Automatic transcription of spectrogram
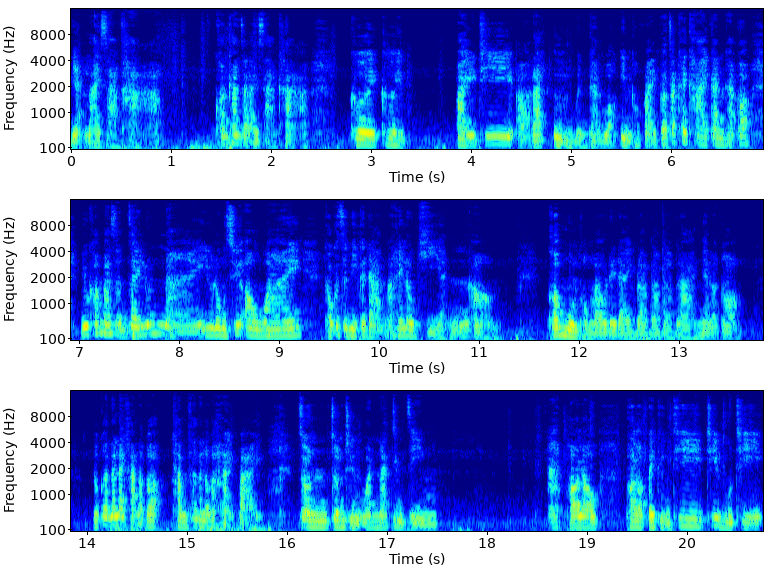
เนี่ยหลายสาขา ค่อนข้างจะหลายสาขา เคยเคยไปที่รัฐอื่นเหมือนกัน walk in เข้าไปก็จะคล้ายๆกันค่ะ ก็อยู่เข้ามาสนใจรุ่นไหน อยู่ลงชื่อเอาไว้ เขาก็จะมีกระดาษมาให้เราเขียนข้อมูลของเราใดๆบลาบลาบลาบลาเนี่ยแล้วก็ แล้วก็นั่นแหละค่ะ แล้วก็ทำเท่านั้นแล้วก็หายไป จนจนถึงวันนัดจริง ๆอะพอเราพอเราไปถึงที่ที่บูติก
